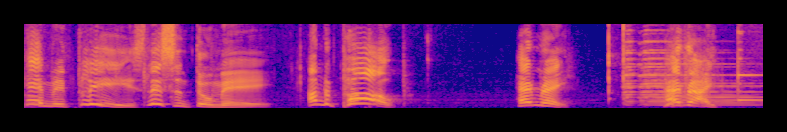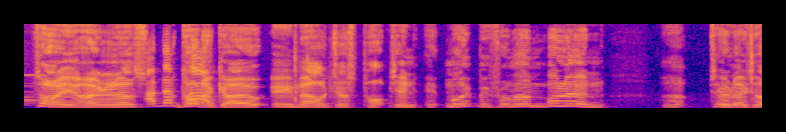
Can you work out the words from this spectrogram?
Henry, please listen to me. I'm the Pope. Henry, Henry. Sorry, Your Holiness. I'm the Gotta go. Email just popped in. It might be from Anne Boleyn. Uh, see you later.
